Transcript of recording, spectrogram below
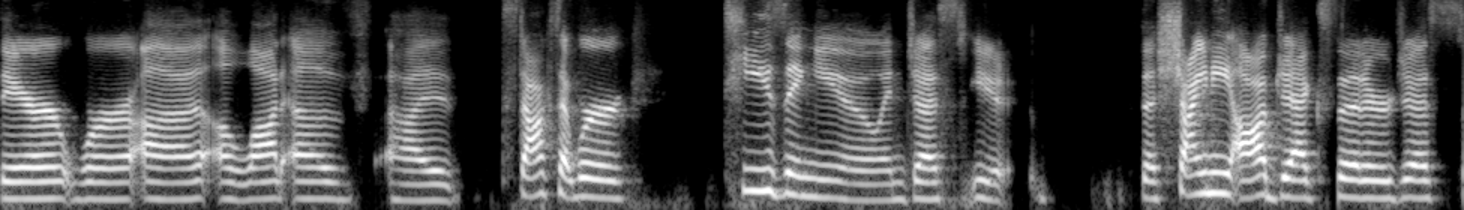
There were uh, a lot of uh, stocks that were teasing you and just you know, the shiny objects that are just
